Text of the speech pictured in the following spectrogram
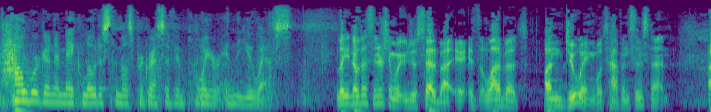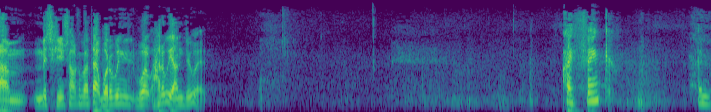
how we're going to make Lotus the most progressive employer in the U.S. You know, that's interesting what you just said about it. It's a lot about undoing what's happened since then. Um, Mitch, can you talk about that? What do we need? What, how do we undo it? I think, and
